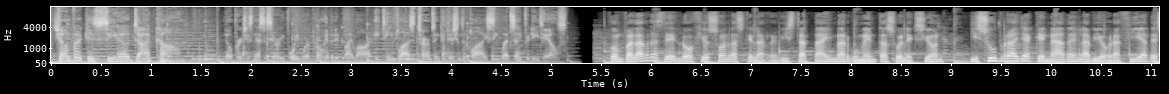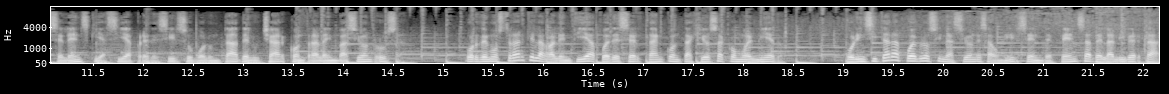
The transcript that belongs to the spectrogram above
ChumbaCasino.com. No purchase necessary. Void were prohibited by law. 18 plus terms and conditions apply. See website for details. Con palabras de elogio son las que la revista Time argumenta su elección, y subraya que nada en la biografía de Zelensky hacía predecir su voluntad de luchar contra la invasión rusa. Por demostrar que la valentía puede ser tan contagiosa como el miedo. Por incitar a pueblos y naciones a unirse en defensa de la libertad.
